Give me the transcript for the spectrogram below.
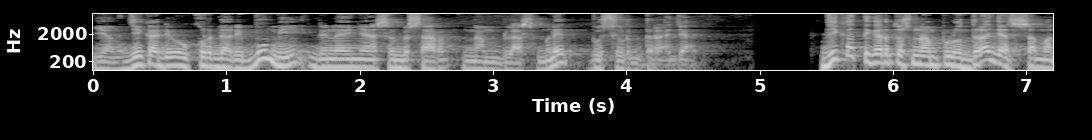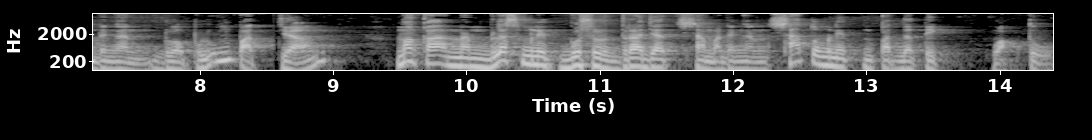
yang jika diukur dari bumi nilainya sebesar 16 menit busur derajat. Jika 360 derajat sama dengan 24 jam, maka 16 menit busur derajat sama dengan 1 menit 4 detik waktu.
